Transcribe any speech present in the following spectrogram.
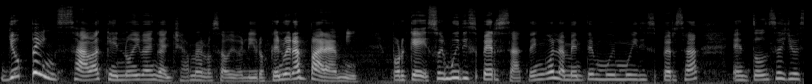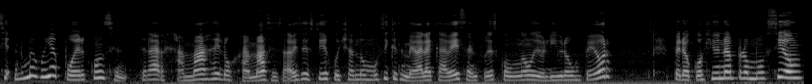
Yo pensaba que no iba a engancharme a los audiolibros, que no eran para mí, porque soy muy dispersa, tengo la mente muy, muy dispersa. Entonces yo decía, no me voy a poder concentrar jamás de los jamases. A veces estoy escuchando música y se me va la cabeza, entonces con un audiolibro aún peor. Pero cogí una promoción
